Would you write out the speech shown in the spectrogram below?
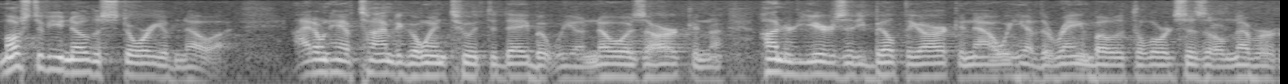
Most of you know the story of Noah. I don't have time to go into it today, but we know Noah's Ark and the hundred years that he built the ark, and now we have the rainbow that the Lord says it'll never,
